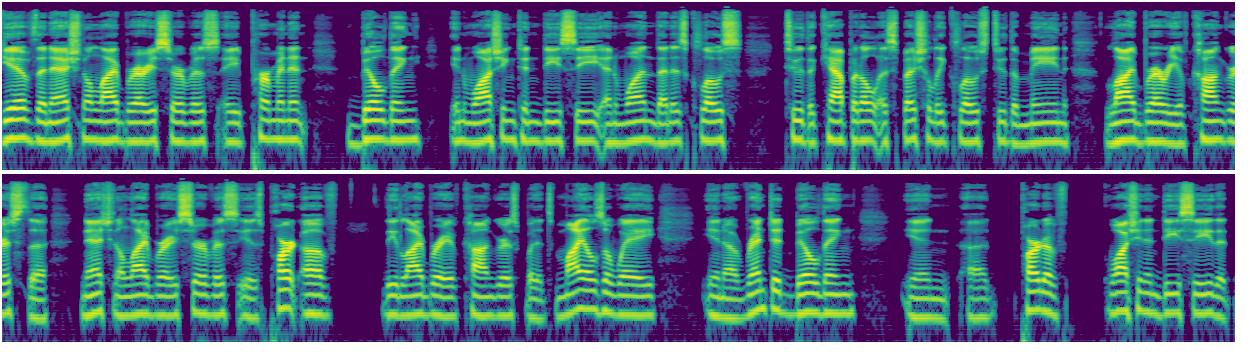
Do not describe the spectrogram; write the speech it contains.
give the National Library Service a permanent building in Washington, D.C., and one that is close to the Capitol, especially close to the main Library of Congress. The National Library Service is part of the Library of Congress, but it's miles away in a rented building in a part of Washington, D.C., that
